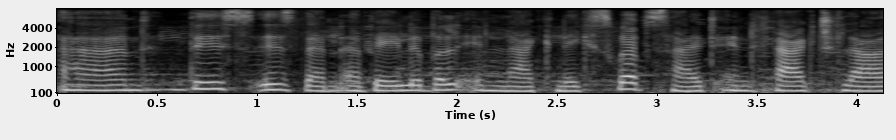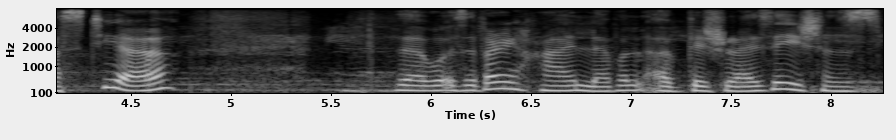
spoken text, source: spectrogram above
and this is then available in LACNIC's website. In fact, last year, there was a very high level of visualizations,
